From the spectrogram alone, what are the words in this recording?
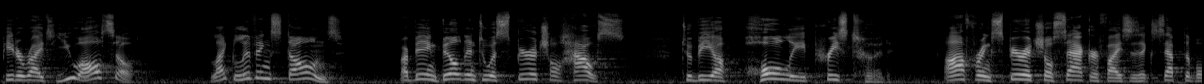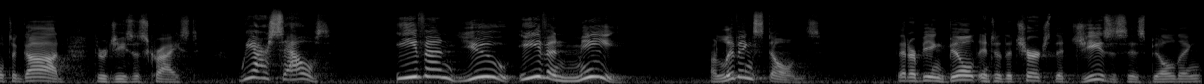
Peter writes, You also, like living stones, are being built into a spiritual house to be a holy priesthood, offering spiritual sacrifices acceptable to God through Jesus Christ. We ourselves, even you, even me, are living stones that are being built into the church that Jesus is building,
